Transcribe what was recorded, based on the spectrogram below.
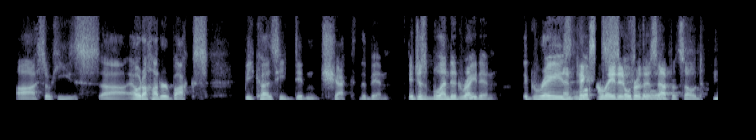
Uh, so he's uh, out a hundred bucks because he didn't check the bin. It just blended right in. The grays and pixelated so for this episode.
